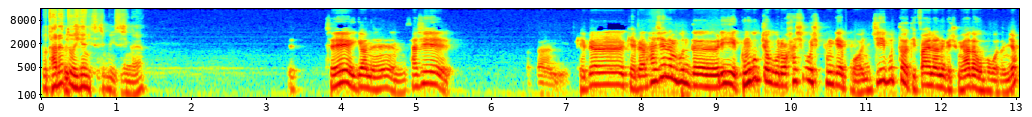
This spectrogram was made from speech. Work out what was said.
뭐, 다른 또 그렇죠. 의견 있으신 분 있으신가요? 제 의견은 사실 어떤 개별 개별 하시는 분들이 궁극적으로 하시고 싶은 게 뭔지부터 디파인하는 게 중요하다고 보거든요.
